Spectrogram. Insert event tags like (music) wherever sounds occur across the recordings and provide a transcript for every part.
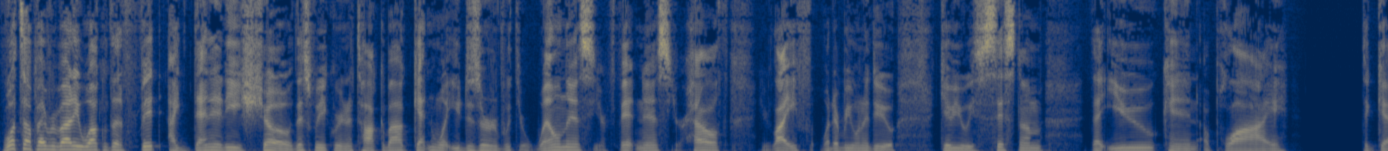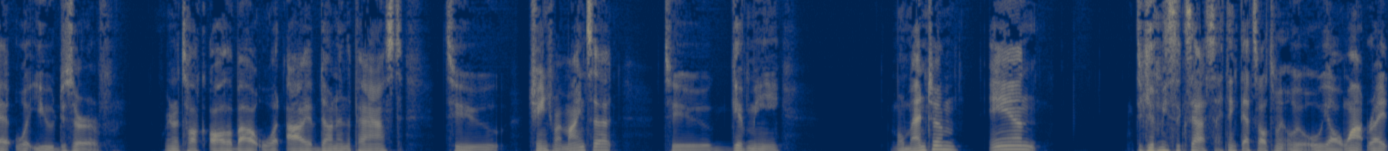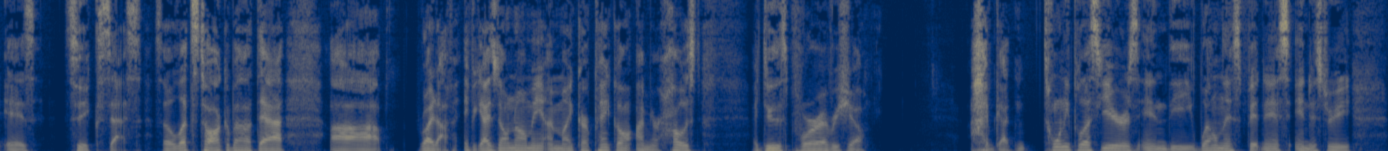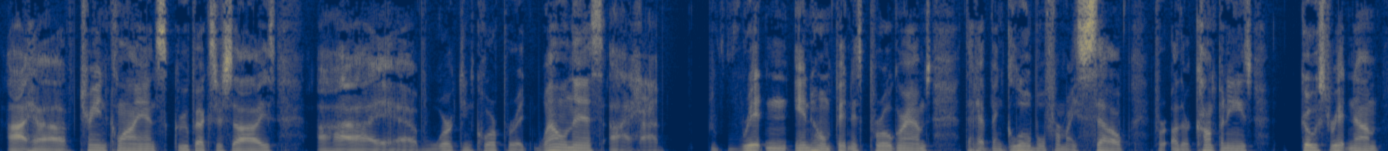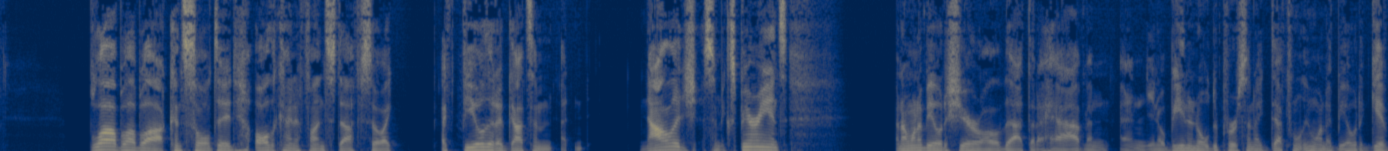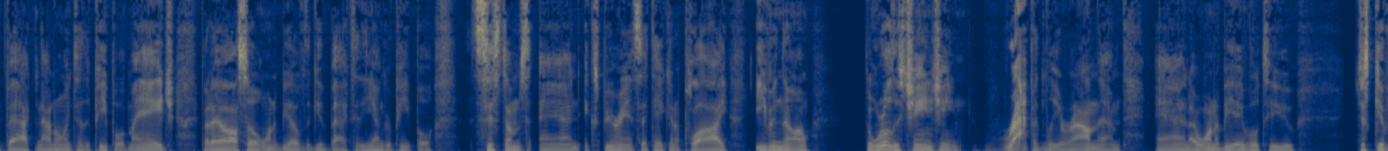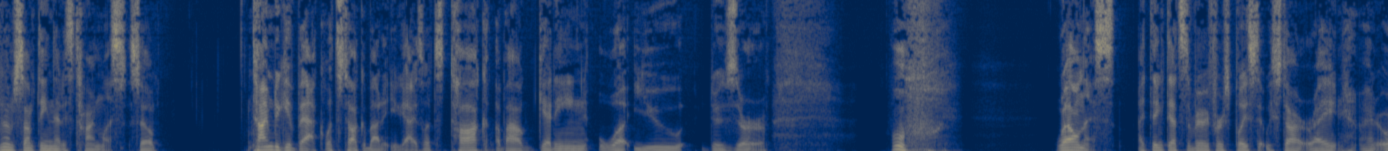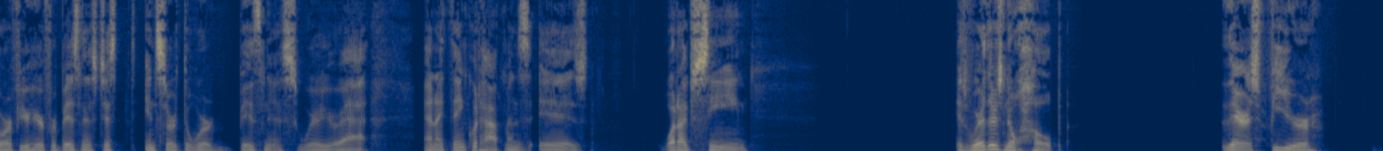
What's up, everybody? Welcome to the Fit Identity Show. This week, we're going to talk about getting what you deserve with your wellness, your fitness, your health, your life, whatever you want to do. Give you a system that you can apply to get what you deserve. We're going to talk all about what I have done in the past to change my mindset, to give me momentum, and to give me success. I think that's ultimately what we all want, right? Is success. So let's talk about that uh, right off. If you guys don't know me, I'm Mike Karpenko. I'm your host. I do this before every show. I've got 20 plus years in the wellness fitness industry. I have trained clients, group exercise. I have worked in corporate wellness. I have written in home fitness programs that have been global for myself, for other companies, ghost written them blah blah blah consulted all the kind of fun stuff. So i i feel that i've got some uh, knowledge some experience and i want to be able to share all of that that i have. And and you know being an older person i definitely want to be able to give back not only to the people of my age but i also want to be able to give back to the younger people systems and experience that they can apply even though the world is changing rapidly around them. And i want to be able to just give them something that is timeless. So Time to give back. Let's talk about it, you guys. Let's talk about getting what you deserve. Whew. Wellness. I think that's the very first place that we start, right? Or if you're here for business, just insert the word business where you're at. And I think what happens is what I've seen is where there's no hope, there's fear,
